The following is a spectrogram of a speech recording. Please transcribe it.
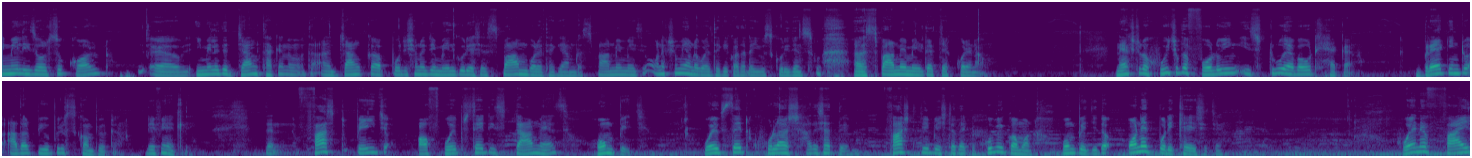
email is also called ইমেলে যে জাঙ্ক থাকে না জাঙ্ক পজিশনে যে মেলগুলি আছে স্পাম বলে থাকি আমরা। স্পামে মেল অনেক সময় আমরা বলে থাকি কথাটা ইউজ করি যে স্পামে মেলটা চেক করে নাও। নেক্সট হলো which of the following is true about hacker break into other pupils computer definitely then first page of website is term as home page website খোলার সাথে সাথে ফার্স্ট যে পেজটা থাকে খুবই কমন হোম পেজ এটা অনেক পরীক্ষায় এসেছে। When a file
